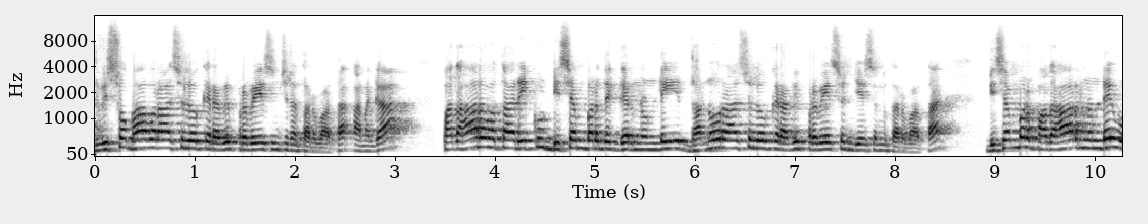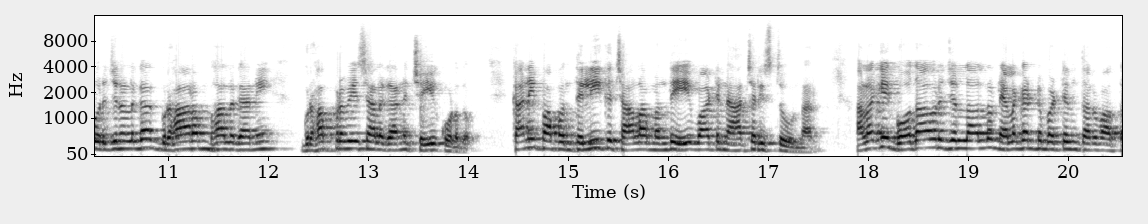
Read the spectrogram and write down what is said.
ద్విస్వభావ రాశిలోకి రవి ప్రవేశించిన తర్వాత అనగా పదహారవ తారీఖు డిసెంబర్ దగ్గర నుండి ధను రాశిలోకి రవి ప్రవేశం చేసిన తర్వాత డిసెంబర్ పదహారు నుండే ఒరిజినల్గా గృహారంభాలు కానీ గృహప్రవేశాలు కానీ చేయకూడదు. కానీ పాపం తెలియక చాలామంది వాటిని ఆచరిస్తూ ఉన్నారు. అలాగే గోదావరి జిల్లాలో నెలగంట పట్టిన తర్వాత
